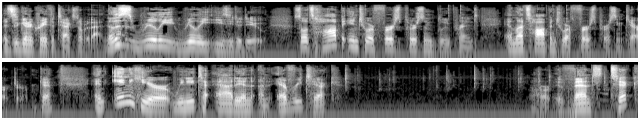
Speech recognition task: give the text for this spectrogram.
it's going to create the text over that. Now this is really, really easy to do. So let's hop into our first person blueprint and let's hop into our first person character. Okay. And in here, we need to add in an every tick or event tick.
